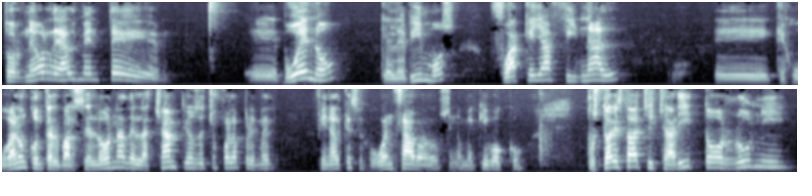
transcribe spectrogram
torneo realmente eh, bueno que le vimos fue aquella final eh, que jugaron contra el Barcelona de la Champions. De hecho, fue la primera final que se jugó en sábado, si no me equivoco. Pues todavía estaba Chicharito, Rooney,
